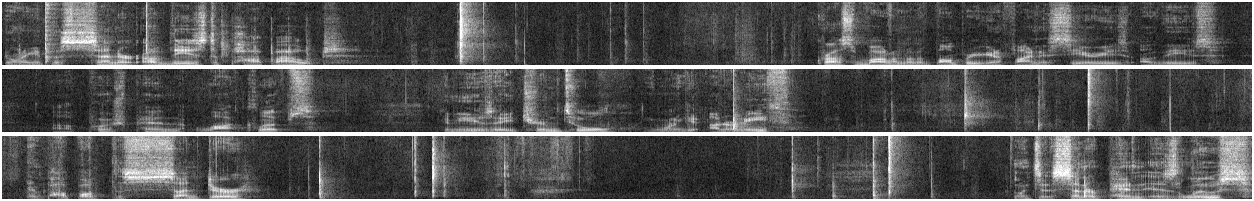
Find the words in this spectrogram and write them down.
You want to get the center of these to pop out. Across the bottom of the bumper, you're going to find a series of these uh, push pin lock clips. Going to use a trim tool. You want to get underneath and pop out the center. Once the center pin is loose,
